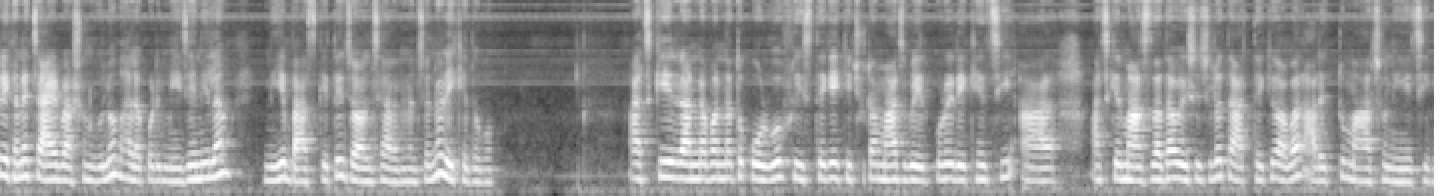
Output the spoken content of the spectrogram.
তো এখানে চায়ের বাসনগুলো ভালো করে মেজে নিলাম। নিয়ে বাস্কেটে জল ছাড়ানোর জন্য রেখে দেবো। আজকে রান্নাবান্না তো করব। ফ্রিজ থেকে কিছুটা মাছ বের করে রেখেছি আর আজকের মাছ দাদাও এসেছিল, তার থেকেও আবার আরেকটু মাছও নিয়েছি।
